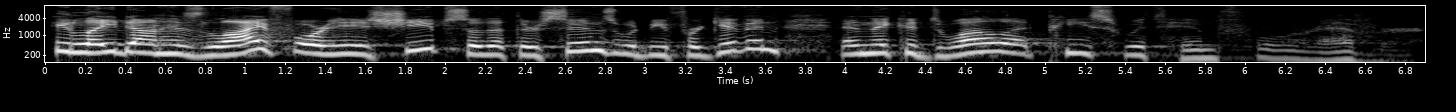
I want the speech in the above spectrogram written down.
He laid down his life for his sheep so that their sins would be forgiven and they could dwell at peace with him forever.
